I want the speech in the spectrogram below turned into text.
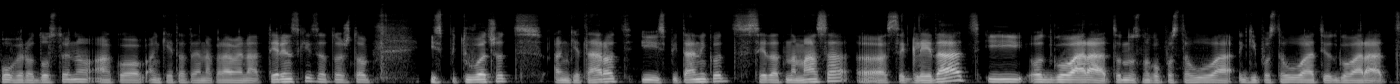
поверодостојно ако анкетата е направена теренски, затоа што испитувачот, анкетарот и испитаникот седат на маса, се гледаат и одговараат, односно го поставува, ги поставуваат и одговараат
